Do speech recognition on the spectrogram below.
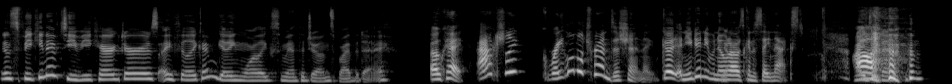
And speaking of TV characters, I feel like I'm getting more like Samantha Jones by the day. Okay, actually, great little transition. Good, and you didn't even know Yeah. what I was going to say next. I didn't. Um,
